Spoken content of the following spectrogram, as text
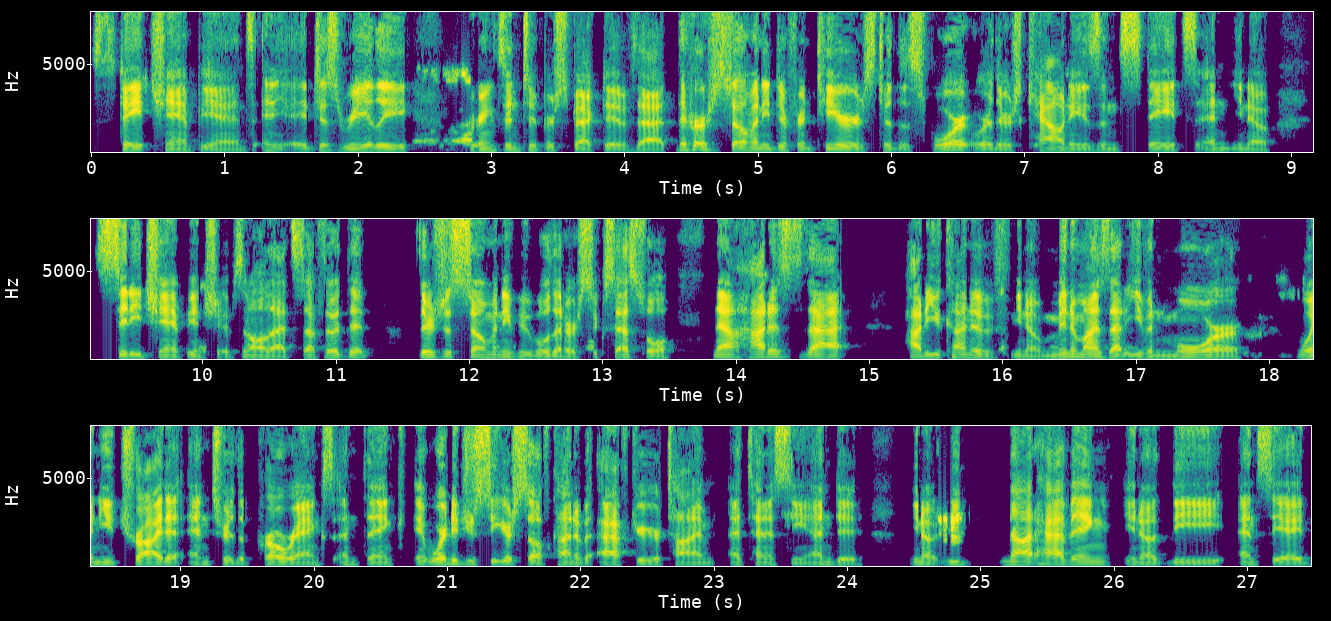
state champions and it just really brings into perspective that there are so many different tiers to the sport where there's counties and states and you know city championships and all that stuff that, that there's just so many people that are successful. Now how does that how do you kind of you know minimize that even more when you try to enter the pro ranks and think eh, where did you see yourself kind of after your time at tennessee ended? You know you not having you know the NCAA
